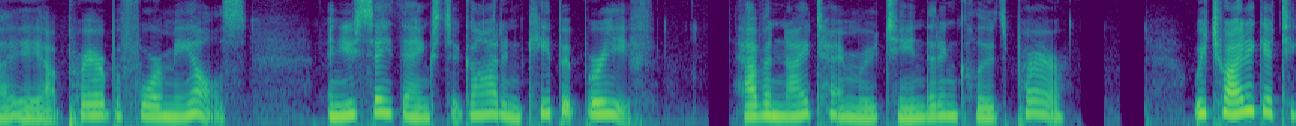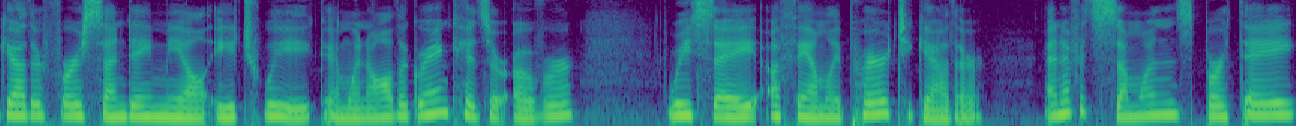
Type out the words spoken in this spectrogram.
a, a prayer before meals, and you say thanks to God and keep it brief. Have a nighttime routine that includes prayer. We try to get together for a Sunday meal each week, and when all the grandkids are over, we say a family prayer together. And if it's someone's birthday,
